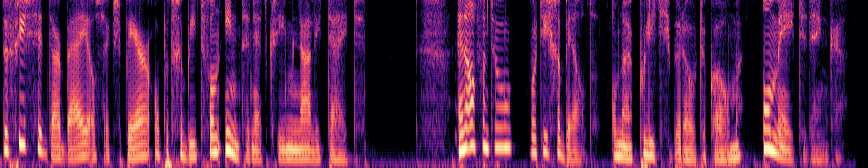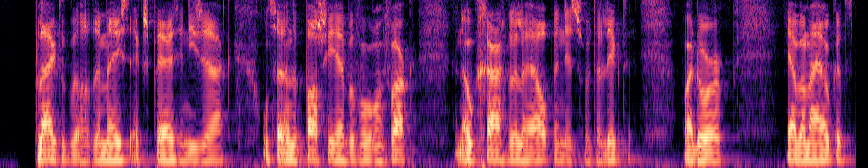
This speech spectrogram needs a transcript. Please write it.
De Vries zit daarbij als expert op het gebied van internetcriminaliteit. En af en toe wordt hij gebeld om naar het politiebureau te komen om mee te denken. Blijkt ook wel dat de meeste experts in die zaak ontzettende passie hebben voor hun vak. En ook graag willen helpen in dit soort delicten. Waardoor ja, bij mij ook het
